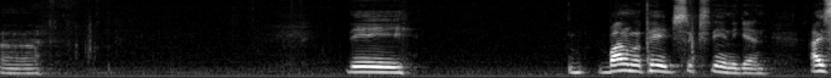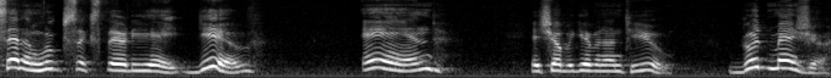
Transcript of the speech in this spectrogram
uh, the bottom of page 16 again. I said in Luke 6:38, "Give, and it shall be given unto you. Good measure,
